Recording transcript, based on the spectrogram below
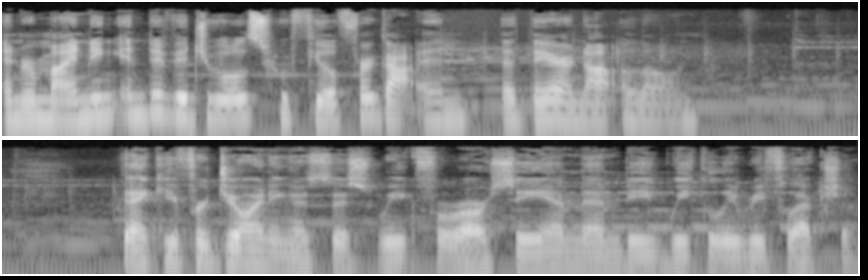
and reminding individuals who feel forgotten that they are not alone. Thank you for joining us this week for our CMMB Weekly Reflection.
